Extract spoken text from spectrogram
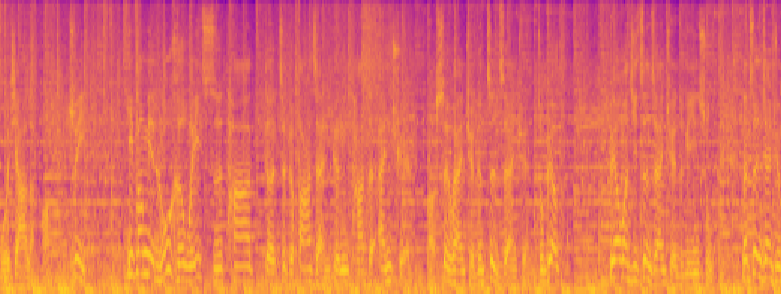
国家了啊。所以一方面如何维持它的这个发展跟它的安全啊，社会安全跟政治安全，总不要不要忘记政治安全这个因素。那政治安全。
